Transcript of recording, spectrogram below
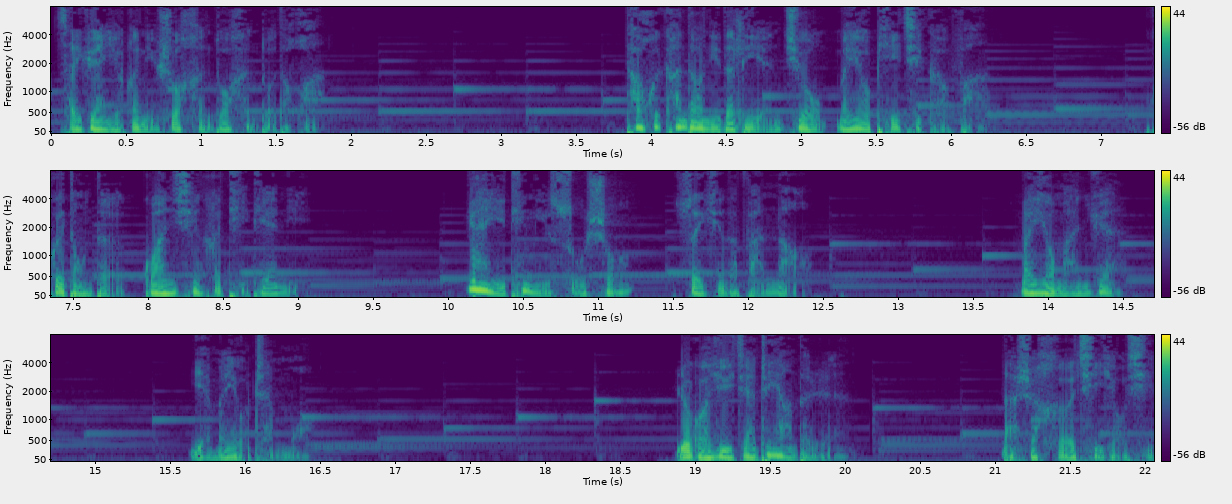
才愿意和你说很多很多的话。他会看到你的脸就没有脾气可发，会懂得关心和体贴你。愿意听你诉说最近的烦恼，没有埋怨，也没有沉默。如果遇见这样的人，那是何其有幸。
